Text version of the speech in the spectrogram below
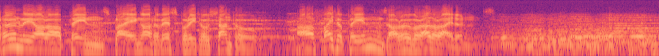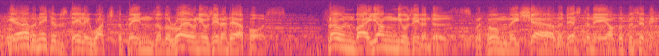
Not only are our planes flying out of Espiritu Santo, our fighter planes are over other islands. Here, the natives daily watch the planes of the Royal New Zealand Air Force, flown by young New Zealanders with whom they share the destiny of the Pacific.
